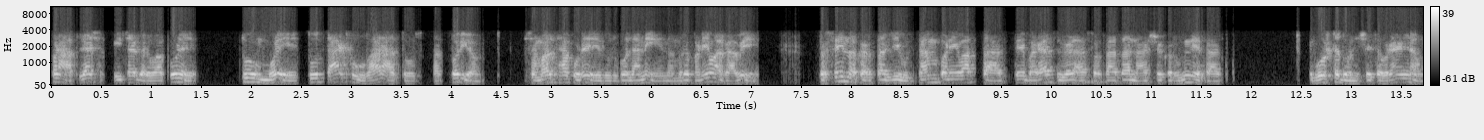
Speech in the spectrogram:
पण आपल्या शक्तीच्या गर्वापुढे तू मुळे तू ताठ उभा राहतोस. तात्पर्य समर्थापुढे दुर्बलाने नम्रपणे वागावे. तसे न करता जे उत्तमपणे वागतात ते बऱ्याच वेळा स्वतःचा नाश करून घेतात. गोष्ट दोनशे चौऱ्याण्णव.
